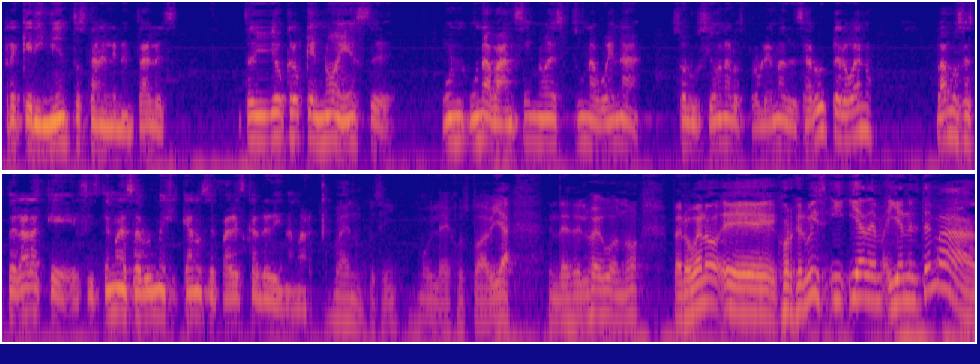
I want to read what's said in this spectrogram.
requerimientos tan elementales? Entonces yo creo que no es eh, un, un avance, no es una buena solución a los problemas de salud, pero bueno, vamos a esperar a que el sistema de salud mexicano se parezca al de Dinamarca. Bueno, pues sí, muy lejos todavía, desde luego, ¿no? Pero bueno, eh, Jorge Luis, y, y, y, en el tema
